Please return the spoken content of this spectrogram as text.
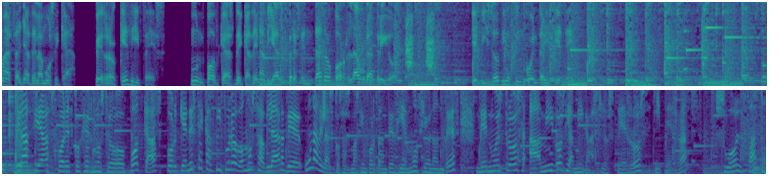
más allá de la música. Perro, ¿qué dices? Un podcast de cadena dial presentado por Laura Trigo. Episodio 57. Gracias por escoger nuestro podcast porque en este capítulo vamos a hablar de una de las cosas más importantes y emocionantes de nuestros amigos y amigas, los perros y perras, su olfato.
